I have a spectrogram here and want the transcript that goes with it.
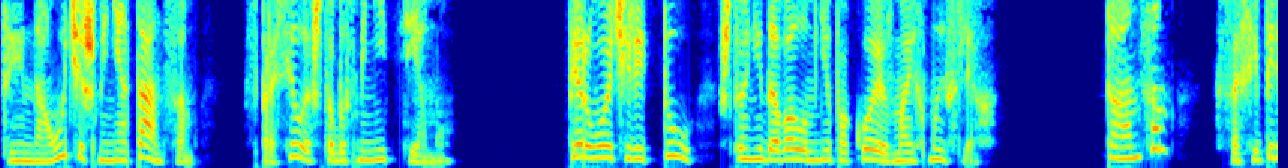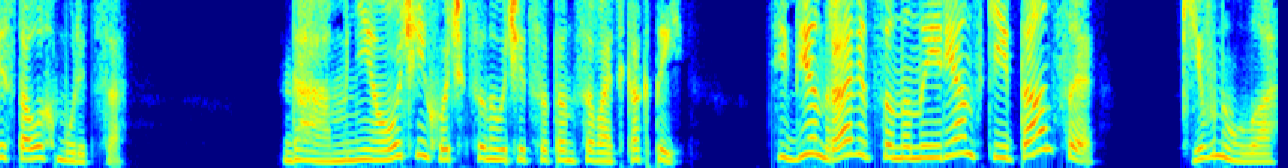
«Ты научишь меня танцам?» — спросила, чтобы сменить тему. В первую очередь ту, что не давало мне покоя в моих мыслях. «Танцам?» — Софи перестала хмуриться. «Да, мне очень хочется научиться танцевать, как ты». «Тебе нравятся нанаирианские танцы?» Кивнула.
